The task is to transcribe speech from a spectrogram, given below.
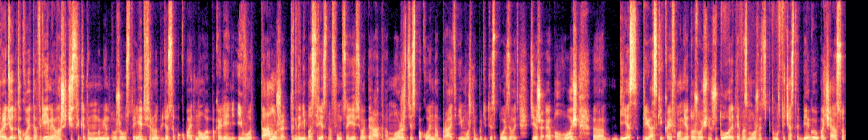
пройдет какое-то время, ваши часы к этому моменту уже устареют, и все равно придется покупать новое поколение. И вот там уже, когда непосредственно функция есть у оператора, можете спокойно брать, и можно будет использовать те же Apple Watch э, без привязки к iPhone. Я тоже очень жду этой возможности, потому что часто бегаю по часу,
